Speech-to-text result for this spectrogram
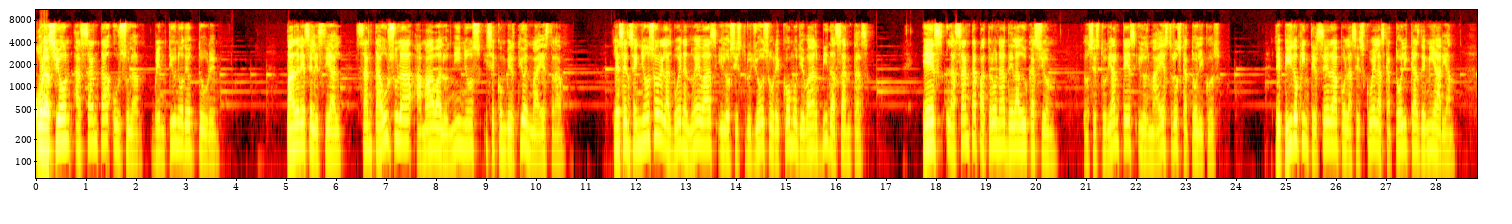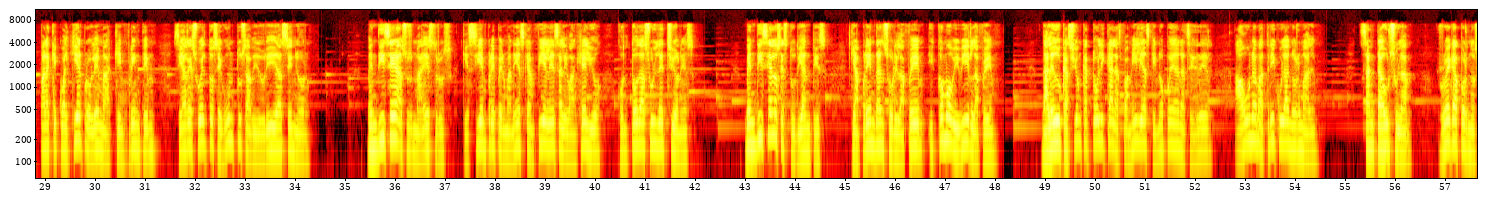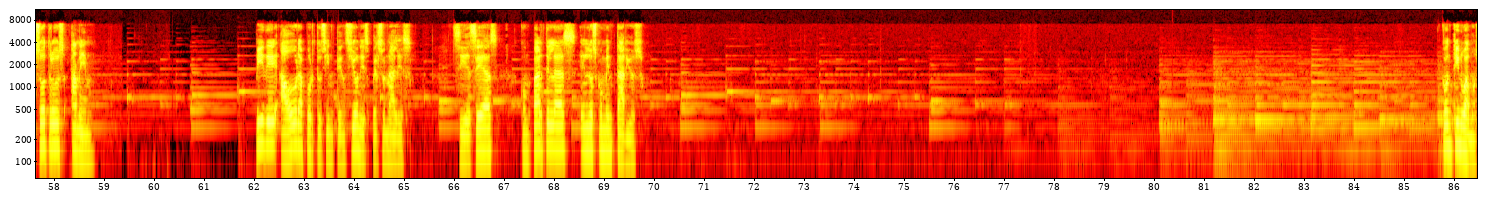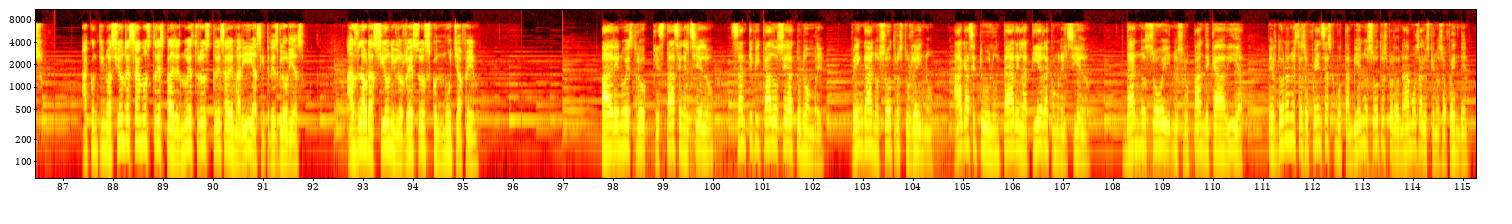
Oración a Santa Úrsula, 21 de octubre. Padre Celestial, Santa Úrsula amaba a los niños y se convirtió en maestra. Les enseñó sobre las buenas nuevas y los instruyó sobre cómo llevar vidas santas. Es la santa patrona de la educación, los estudiantes y los maestros católicos. Le pido que interceda por las escuelas católicas de mi área para que cualquier problema que enfrenten sea resuelto según tu sabiduría, Señor. Bendice a sus maestros, que siempre permanezcan fieles al Evangelio con todas sus lecciones. Bendice a los estudiantes, que aprendan sobre la fe y cómo vivir la fe. Dale educación católica a las familias que no puedan acceder a una matrícula normal. Santa Úrsula, ruega por nosotros. Amén. Pide ahora por tus intenciones personales. Si deseas, compártelas en los comentarios. Continuamos. A continuación rezamos tres Padres Nuestros, tres Ave Marías y tres Glorias. Haz la oración y los rezos con mucha fe. Padre nuestro que estás en el cielo, santificado sea tu nombre. Venga a nosotros tu reino. Hágase tu voluntad en la tierra como en el cielo. Danos hoy nuestro pan de cada día. Perdona nuestras ofensas como también nosotros perdonamos a los que nos ofenden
